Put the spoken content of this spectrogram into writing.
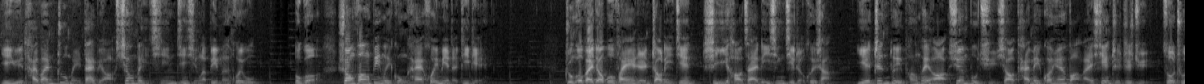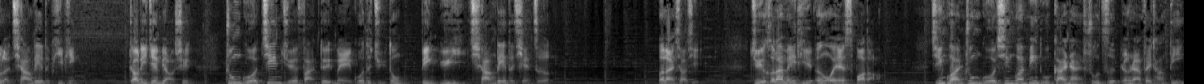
也与台湾驻美代表肖美琴进行了闭门会晤，不过双方并未公开会面的地点。中国外交部发言人赵立坚十一号在例行记者会上，也针对蓬佩奥宣布取消台美官员往来限制之举做出了强烈的批评。赵立坚表示，中国坚决反对美国的举动，并予以强烈的谴责。荷兰消息，据荷兰媒体 NOS 报道。尽管中国新冠病毒感染数字仍然非常低，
